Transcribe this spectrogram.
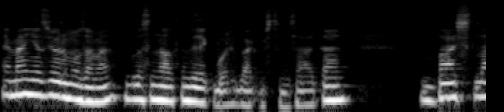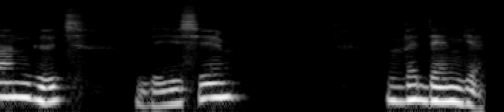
Hemen yazıyorum o zaman. Burasının altını direkt boş bırakmıştım zaten. Başlangıç, değişim ve denge.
